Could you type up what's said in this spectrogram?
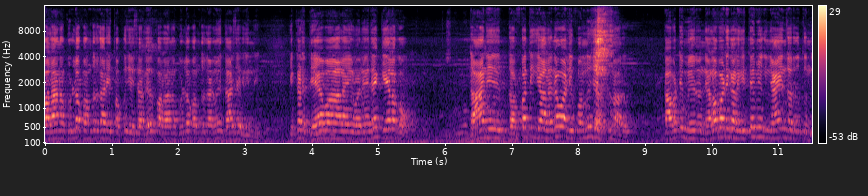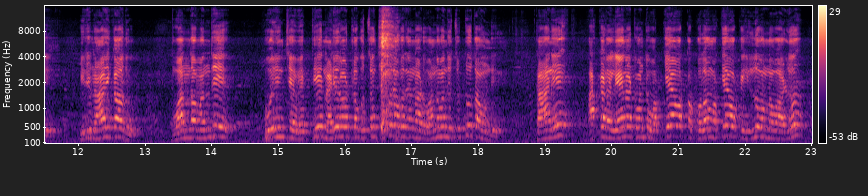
పలానా గుళ్ళో పంతులు గారు తప్పు చేశారు. లేదు పలానా గుళ్ళో పంతులు గారి మీద దాడి జరిగింది. ఇక్కడ దేవాలయం అనేదే కీలకం. దాన్ని దెబ్బతీయాలనే వాళ్ళు ఈ పనులు చేస్తున్నారు. కాబట్టి మీరు నిలబడగలిగితే మీకు న్యాయం జరుగుతుంది. ఇది నాది కాదు. వంద మంది పూజించే వ్యక్తి నడి రోడ్లో కూర్చొని చెప్పు వంద మంది చుట్టూతా ఉంది. కానీ అక్కడ లేనటువంటి ఒకే ఒక్క కులం ఒకే ఒక్క ఇల్లు ఉన్నవాళ్ళు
